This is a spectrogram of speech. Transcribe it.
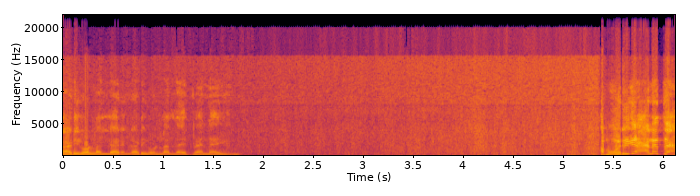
കടി കൊള്ള എല്ലാവരും കടി കൊള്ളല്ല ഇപ്പൊ എന്നെ ചെയ്യുന്നു? അപ്പൊ ഒരു കാലത്ത്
